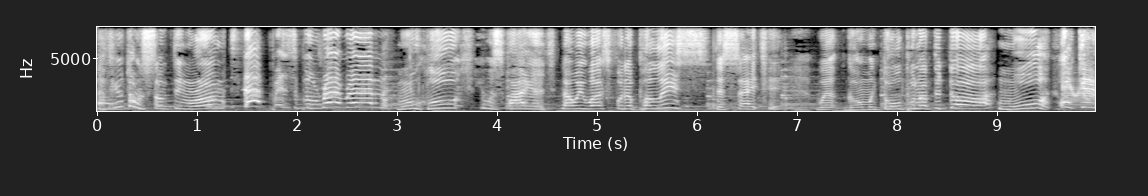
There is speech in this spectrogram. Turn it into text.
have you done something wrong? Is that Principal Ram Ram? No, Claude. He was fired. Now he works for the police. Decided we're going to open up the door. Oh, okay,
